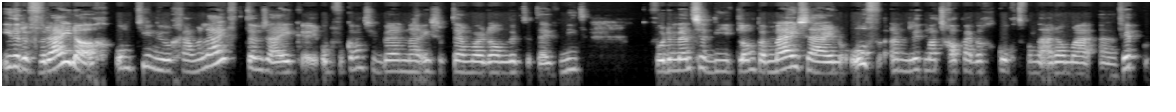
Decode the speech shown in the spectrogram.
Iedere vrijdag om 10 uur gaan we live. Tenzij ik eh, op vakantie ben uh, in september, dan lukt het even niet. Voor de mensen die klant bij mij zijn of een lidmaatschap hebben gekocht van de Aroma VIP,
